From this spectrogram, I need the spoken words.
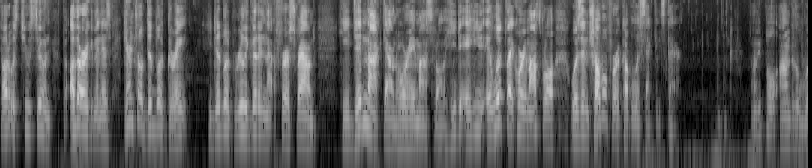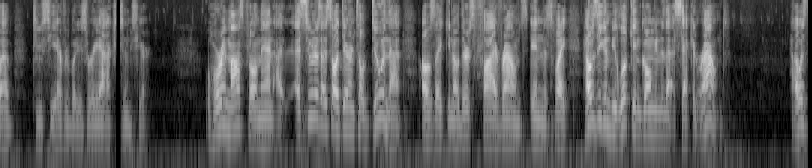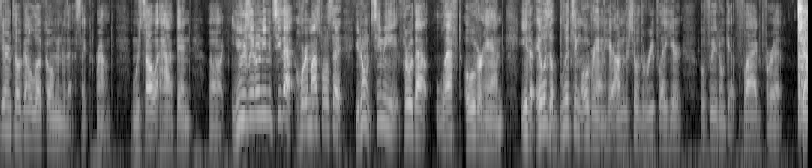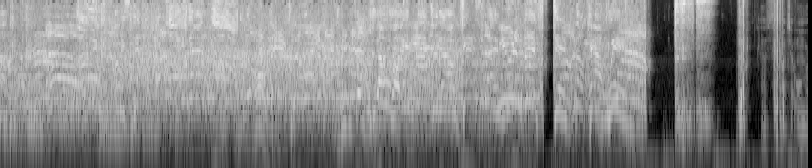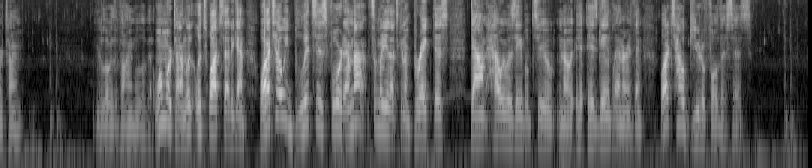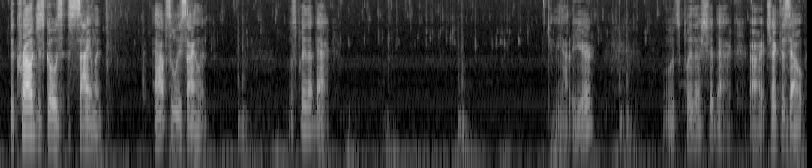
thought it was too soon. The other argument is Darren Till did look great. He did look really good in that first round. He did knock down Jorge Masvidal. He, he it looked like Jorge Masvidal was in trouble for a couple of seconds there. Let me pull onto the web to see everybody's reactions here. Jorge Masvidal, man, I, as soon as I saw Darren Till doing that, I was like, you know, there's five rounds in this fight. How is he going to be looking going into that second round? How is Darren Till going to look going into that second round? And we saw what happened. Uh, usually don't even see that. Jorge Masvidal said it. You don't see me throw that left overhand either. It was a blitzing overhand. Here, I'm going to show the replay here. Hopefully you don't get flagged for it. Shot. Oh! Oh, he's Oh. You can say he got caught. Massive knockout win. Let's watch it one more time. Let me lower the volume a little bit. One more time. Let, us watch that again. Watch how he blitzes forward. I'm not somebody that's going to break this down, how he was able to, you know, his game plan or anything. Watch how beautiful this is. The crowd just goes silent. Absolutely silent. Let's play that back. Get me out of here. Let's play that shit back. All right, check this out.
